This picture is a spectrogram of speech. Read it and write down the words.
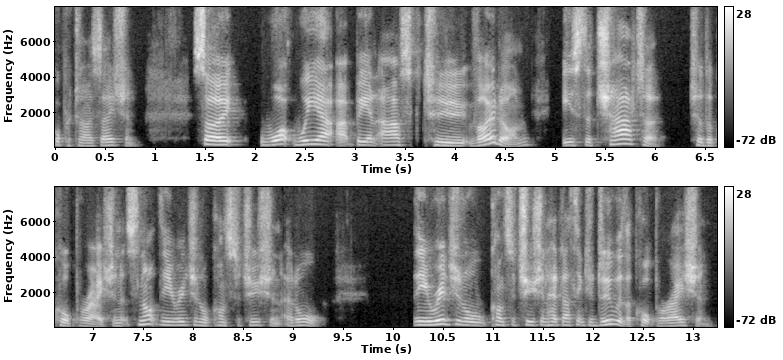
corporatization. So what we are uh, being asked to vote on is the charter to the corporation. It's not the original constitution at all. The original constitution had nothing to do with a corporation.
